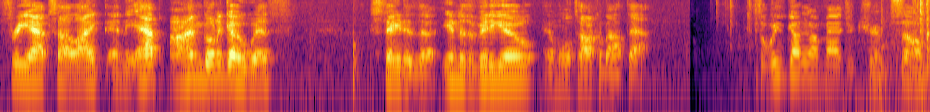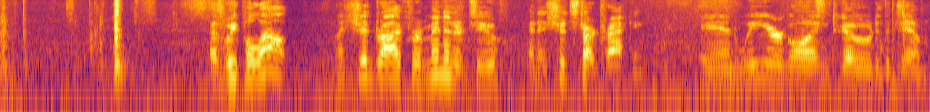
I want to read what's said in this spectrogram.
three apps I liked, and the app I'm going to go with. Stay to the end of the video, and we'll talk about that. So we've got it on Magic Trip. So as we pull out, I should drive for a minute or two, and it should start tracking. And we are going to go to the gym.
